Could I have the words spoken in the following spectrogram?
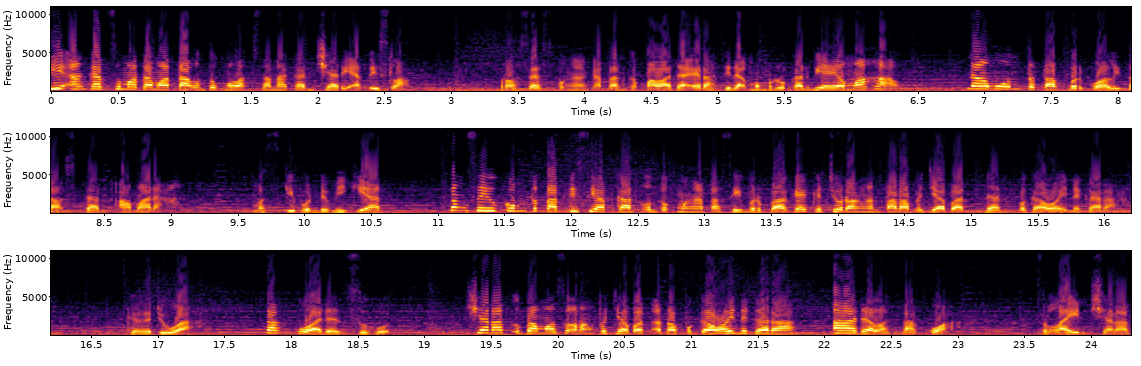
diangkat semata-mata untuk melaksanakan syariat Islam. Proses pengangkatan kepala daerah tidak memerlukan biaya mahal, namun tetap berkualitas dan amanah. Meskipun demikian, sanksi hukum tetap disiapkan untuk mengatasi berbagai kecurangan para pejabat dan pegawai negara. Kedua, takwa dan zuhud. Syarat utama seorang pejabat atau pegawai negara adalah takwa. Selain syarat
